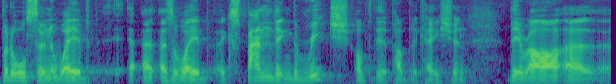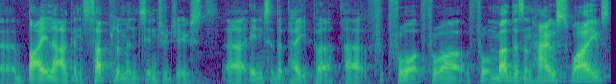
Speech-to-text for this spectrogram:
but also in a way of, as a way of expanding the reach of the publication, there are uh, uh, and supplements introduced uh, into the paper uh, for, for, our, for mothers and housewives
